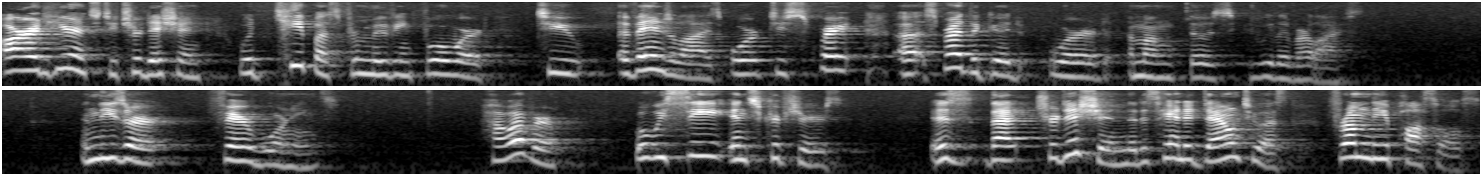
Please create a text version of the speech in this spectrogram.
our adherence to tradition would keep us from moving forward to evangelize or to spread, uh, spread the good word among those who we live our lives. And these are fair warnings. However, what we see in scriptures is that tradition that is handed down to us from the apostles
